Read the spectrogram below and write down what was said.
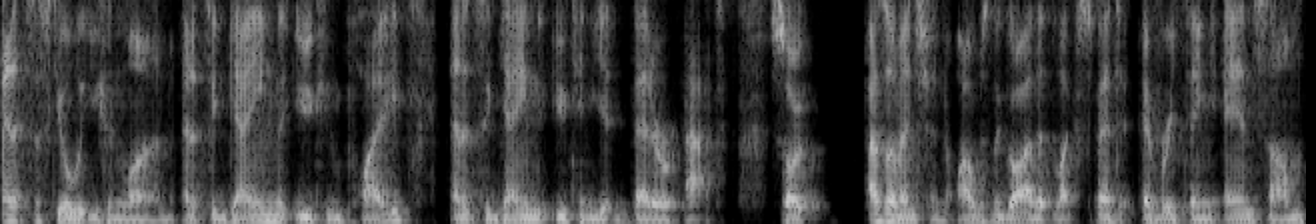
and it's a skill that you can learn and it's a game that you can play and it's a game that you can get better at. So as I mentioned, I was the guy that like spent everything and some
